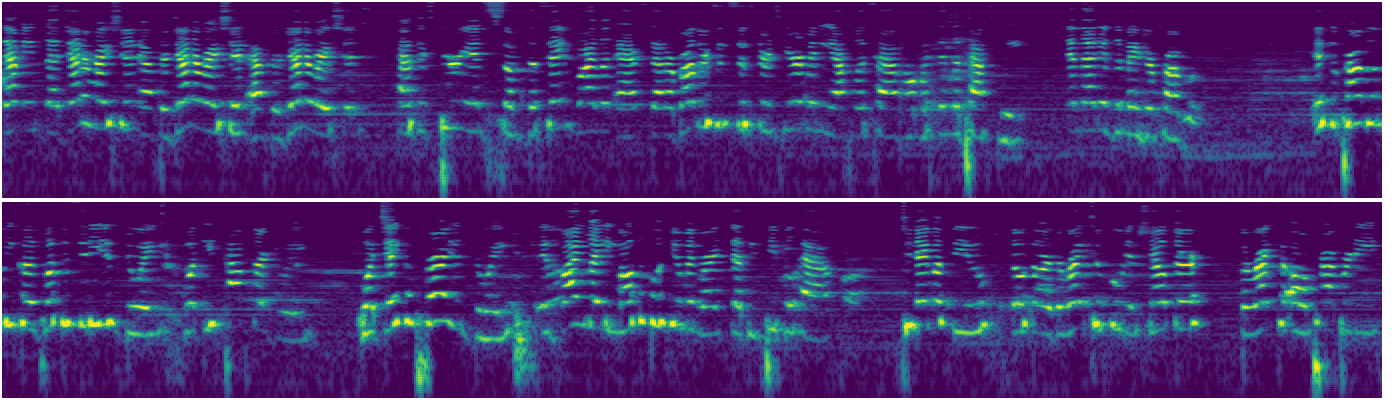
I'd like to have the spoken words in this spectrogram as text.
That means that generation after generation after generation has experienced some the same violent acts that our brothers and sisters here in Minneapolis have within the past week, and that is a major problem. It's a problem because what the city is doing, what these cops are doing, what Jacob Frey is doing, is violating multiple human rights that these people have. To name a few, those are the right to food and shelter, the right to own property,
